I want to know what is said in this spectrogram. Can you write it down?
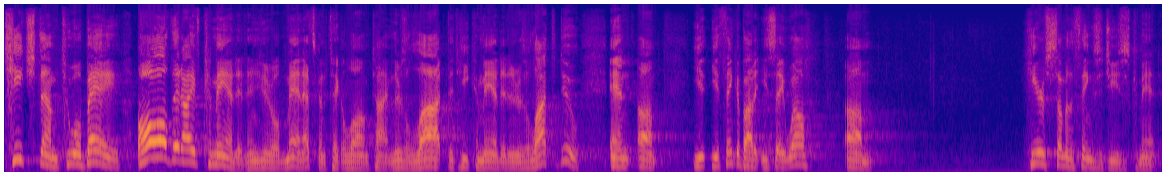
teach them to obey all that I've commanded. And you go, man, that's going to take a long time. There's a lot that he commanded and there's a lot to do. And um, you, you think about it, you say, well, um, here's some of the things that Jesus commanded.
